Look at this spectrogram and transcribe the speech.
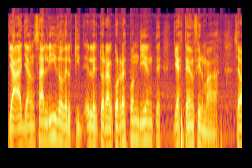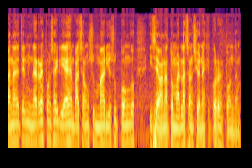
ya hayan salido del kit electoral correspondiente, ya estén firmadas. Se van a determinar responsabilidades en base a un sumario, supongo, y se van a tomar las sanciones que correspondan.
